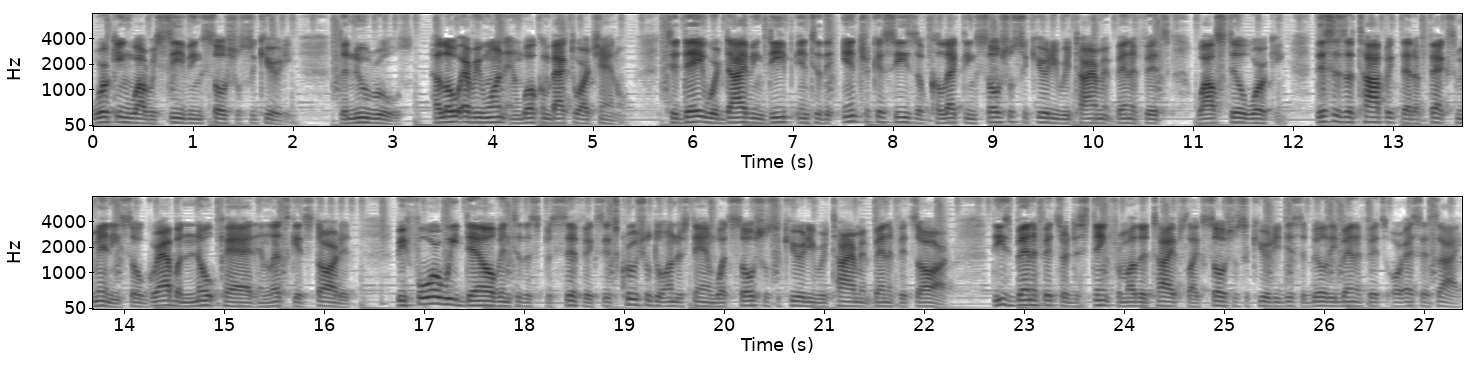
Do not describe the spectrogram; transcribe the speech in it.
working while receiving Social Security. The new rules. Hello, everyone, and welcome back to our channel. Today, we're diving deep into the intricacies of collecting Social Security retirement benefits while still working. This is a topic that affects many, so grab a notepad and let's get started. Before we delve into the specifics, it's crucial to understand what Social Security retirement benefits are. These benefits are distinct from other types like Social Security Disability Benefits or SSI.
